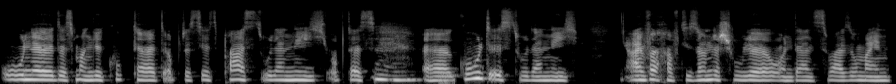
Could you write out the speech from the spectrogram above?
ohne dass man geguckt hat, ob das jetzt passt oder nicht, ob das mhm. äh, gut ist oder nicht. Einfach auf die Sonderschule und das war so mein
